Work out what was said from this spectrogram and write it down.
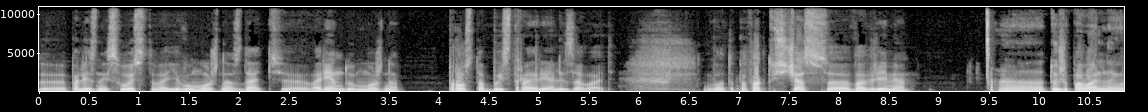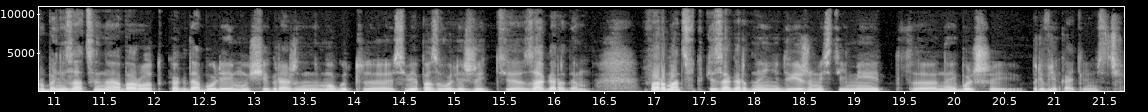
э, полезные свойства, его можно сдать э, в аренду, можно просто быстро реализовать. Вот. А по факту сейчас э, во время э, той же повальной урбанизации наоборот, когда более имущие граждане могут э, себе позволить жить за городом, формат все-таки загородной недвижимости имеет наибольшей привлекательность.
